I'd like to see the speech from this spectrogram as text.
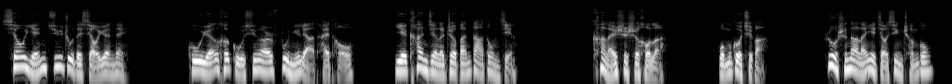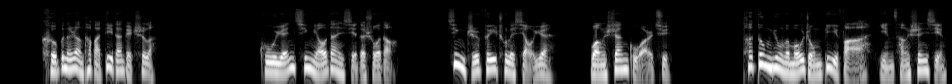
萧炎居住的小院内，古元和古薰儿父女俩抬头，也看见了这般大动静。看来是时候了，我们过去吧。若是纳兰叶侥幸成功，可不能让他把地丹给吃了。”古元轻描淡写的说道，径直飞出了小院，往山谷而去。他动用了某种秘法隐藏身形，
